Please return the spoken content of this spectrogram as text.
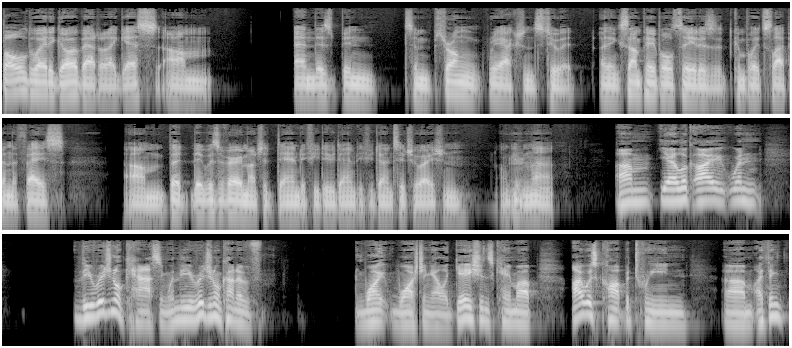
bold way to go about it, I guess. Um, and there's been some strong reactions to it. I think some people see it as a complete slap in the face, um, but it was very much a damned if you do, damned if you don't situation. I'll give them that. Um, yeah, look, I when the original casting, when the original kind of whitewashing allegations came up, I was caught between. Um, I think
